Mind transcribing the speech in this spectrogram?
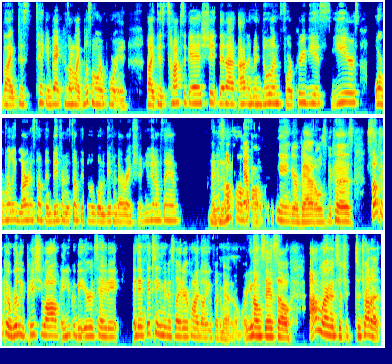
like just taking back because I'm like, what's more important? Like this toxic ass shit that I, I've been doing for previous years, or really learning something different and something new and going a different direction. You get what I'm saying? And it's mm-hmm. also about picking your battles because something could really piss you off and you could be irritated. And then 15 minutes later, it probably don't even fucking matter no more. You know what I'm saying? So I'm learning to tr- to try to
